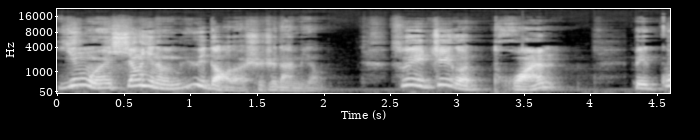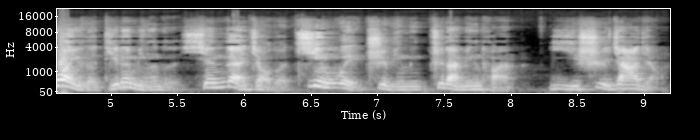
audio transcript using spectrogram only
英国人相信他们遇到的是掷弹兵，所以这个团被冠以了敌人名字，现在叫做禁卫制兵掷弹兵团。以示嘉奖，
